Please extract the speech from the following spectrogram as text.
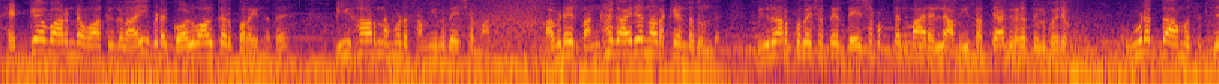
ഹെഡ്ഗേവാറിന്റെ വാക്കുകളായി ഇവിടെ ഗോൾവാൾക്കർ പറയുന്നത് ബീഹാർ നമ്മുടെ സമീപദേശമാണ്. അവിടെ സംഘകാര്യം നടക്കേണ്ടതുണ്ട്. ബീഹാർ പ്രദേശത്തെ ദേശഭക്തന്മാരെല്ലാം ഈ സത്യാഗ്രഹത്തിൽ വരും. കൂടെ താമസിച്ച്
